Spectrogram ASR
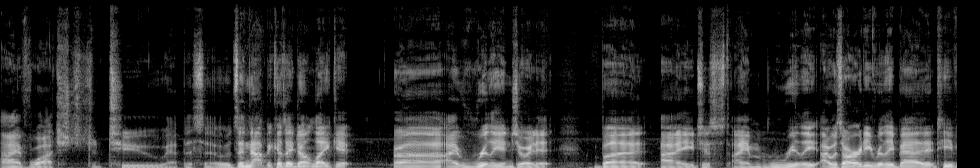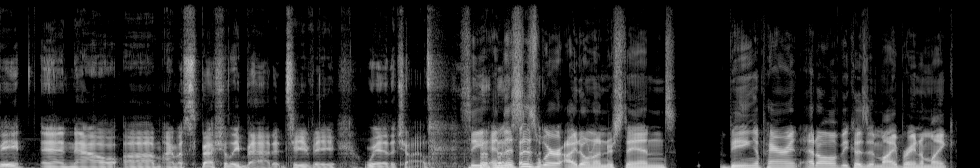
I've watched two episodes, and not because I don't like it. Uh, I really enjoyed it, but I just I am really I was already really bad at TV, and now um, I'm especially bad at TV with a child. See, and this is where I don't understand being a parent at all? Because in my brain I'm like,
